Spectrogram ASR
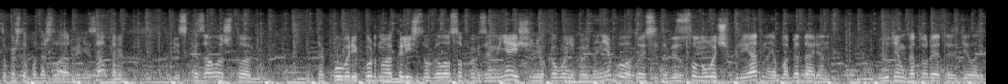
только что подошла организатор и сказала, что такого рекордного количества голосов, как за меня, еще ни у кого никогда не было. То есть это, безусловно, очень приятно. Я благодарен людям, которые это сделали,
